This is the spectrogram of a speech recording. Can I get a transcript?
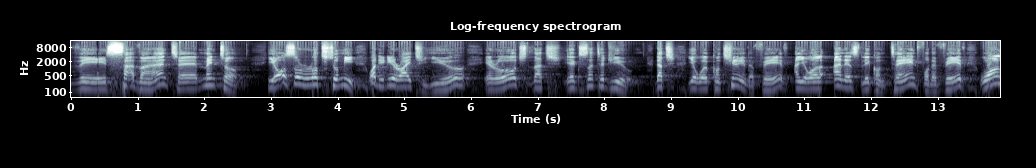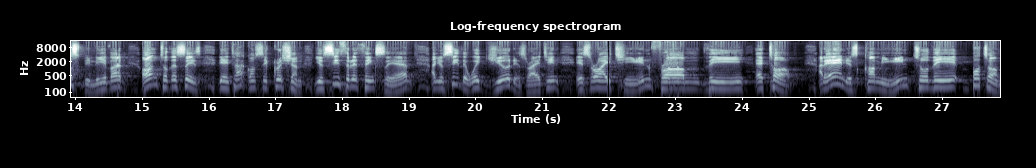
the servant, uh, mentor. He also wrote to me. What did he write to you? He wrote that he exhorted you that you will continue in the faith and you will earnestly contend for the faith once delivered unto the saints. The entire consecration. You see three things here and you see the way Jude is writing is writing from the uh, top and the end is coming to the bottom.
